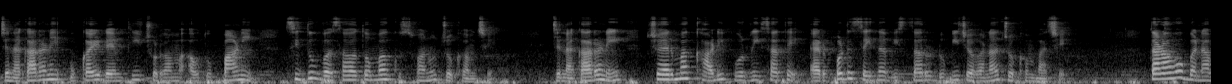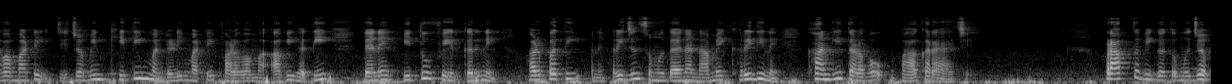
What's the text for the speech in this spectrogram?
જેના કારણે ઉકાઈ ડેમથી છોડવામાં આવતું પાણી સીધું વસાહતોમાં ઘૂસવાનું જોખમ છે. જેના કારણે શહેરમાં ખાડી પૂરની સાથે એરપોર્ટ સહિતના વિસ્તારો ડૂબી જવાના જોખમમાં છે. તળાવો બનાવવા માટે જે જમીન ખેતી મંડળી માટે ફાળવવામાં આવી હતી, તેને હેતુફેર કરીને હળપતિ અને હરિજન સમુદાયના નામે ખરીદીને ખાનગી તળાવો ઊભા કરાયા છે. પ્રાપ્ત વિગતો મુજબ,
